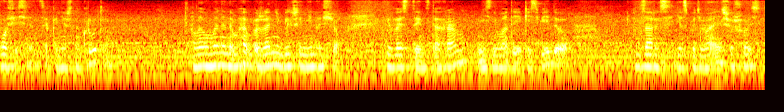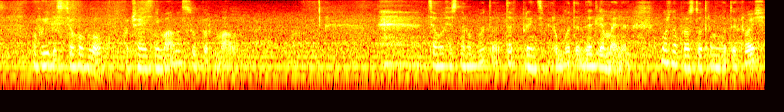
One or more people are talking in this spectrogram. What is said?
в офісі це, звісно, круто. Але у мене немає бажання більше ні на що. І вести інстаграм, ні знімати якісь відео. Зараз я сподіваюся, що щось вийде з цього влогу. Хоча я знімала супер мало. Ця офісна робота, це в принципі робота не для мене. Можна просто отримувати гроші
